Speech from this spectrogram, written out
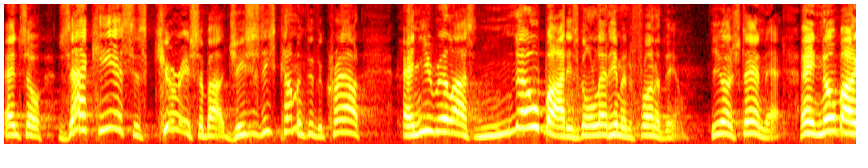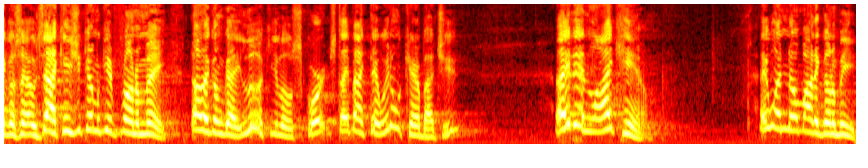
And so Zacchaeus is curious about Jesus. He's coming through the crowd, and you realize nobody's going to let him in front of them. You understand that? Ain't nobody going to say, Oh, Zacchaeus, you come and get in front of me. No, they're going to go, Look, you little squirt, stay back there. We don't care about you. They didn't like him. They wasn't nobody going to be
